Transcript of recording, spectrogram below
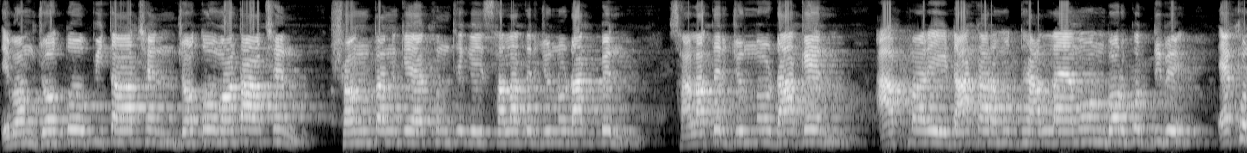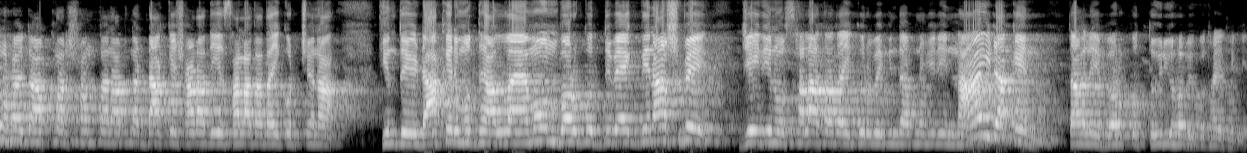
এবং যত পিতা আছেন, যত মাতা আছেন, সন্তানকে এখন থেকে সালাতের জন্য ডাকবেন। সালাতের জন্য ডাকেন। আপনার এই ডাকার মধ্যে আল্লাহ এমন বরকত দিবে। এখন হয়তো আপনার সন্তান আপনার ডাকে সাড়া দিয়ে সালাত আদায় করছে না। কিন্তু এই ডাকের মধ্যে আল্লাহ এমন বরকত দিবে, একদিন আসবে, যেই দিন ও সালাত আদায় করবে। কিন্তু আপনি যদি নাই ডাকেন, তাহলে এই বরকত তৈরি হবে কোথায় থেকে?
